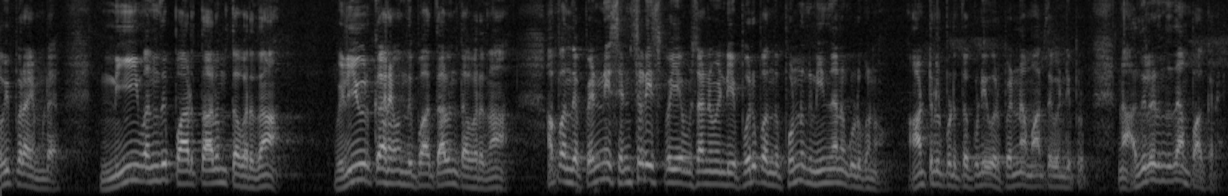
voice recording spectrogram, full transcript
அபிப்பிராயம் இல்லை. நீ வந்து பார்த்தாலும் தவறு தான் வெளியூர்காரன் வந்து பார்த்தாலும் தவறு தான் அப்போ அந்த பெண்ணை சென்சரைஸ் பண்ண வேண்டிய பொறுப்பு அந்த பொண்ணுக்கு நீ தானே கொடுக்கணும். ஆற்றல் படுத்தக்கூடிய ஒரு பெண்ணை மாற்ற வேண்டிய பொறுப்பு. நான் அதிலிருந்து தான் பார்க்குறேன்.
